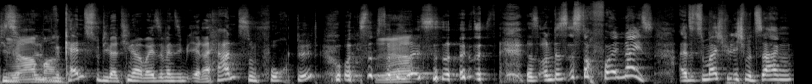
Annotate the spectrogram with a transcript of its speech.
Diese, ja, Mann. Kennst du die Latina-Weise, wenn sie mit ihrer Hand so fuchtelt? Und, so, ja. weißt du, das, und das ist doch voll nice. Also zum Beispiel, ich würde sagen,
